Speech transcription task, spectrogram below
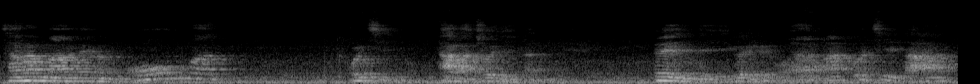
사람 마음에는 온갖 꽃이 다 맞춰져 있다는 거예요. 그래서 이제 이걸 온갖 꽃이 다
